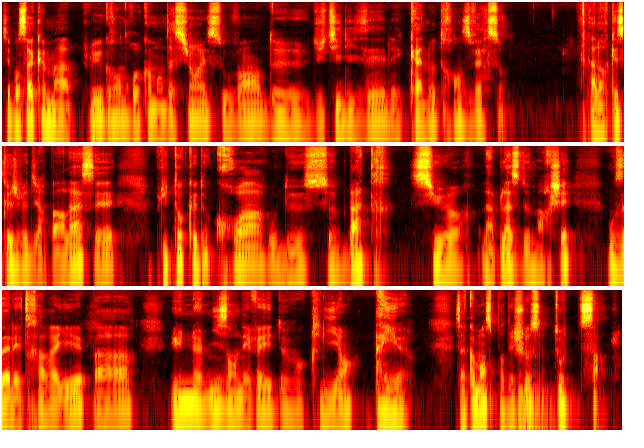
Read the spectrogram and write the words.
C'est pour ça que ma plus grande recommandation est souvent de d'utiliser les canaux transversaux. Alors, qu'est-ce que je veux dire par là? C'est plutôt que de croire ou de se battre sur la place de marché, vous allez travailler par une mise en éveil de vos clients ailleurs. Ça commence par des choses Mhm. toutes simples.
